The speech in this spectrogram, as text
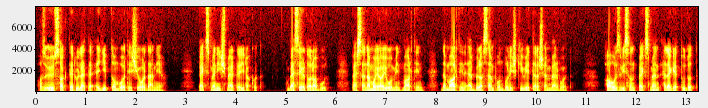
Az ő szakterülete Egyiptom volt és Jordánia. Paxman ismerte Irakot. Beszélt arabul. Persze nem olyan jól, mint Martin, de Martin ebből a szempontból is kivételes ember volt. Ahhoz viszont Paxman eleget tudott,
